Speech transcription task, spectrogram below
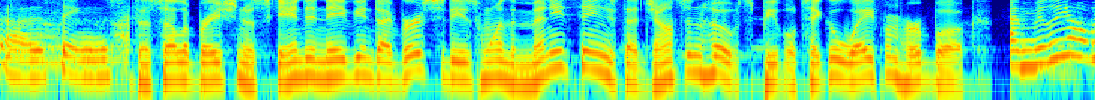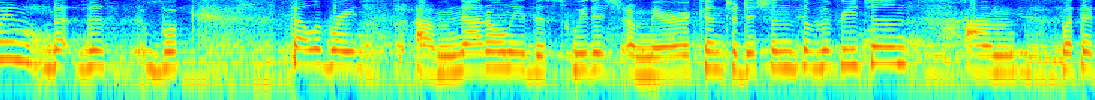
uh, things. The celebration of Scandinavian diversity is one of the many things that Johnson hopes people take away from her book. I'm really hoping that this book celebrates um, not only the Swedish American traditions of the region, um, but the,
